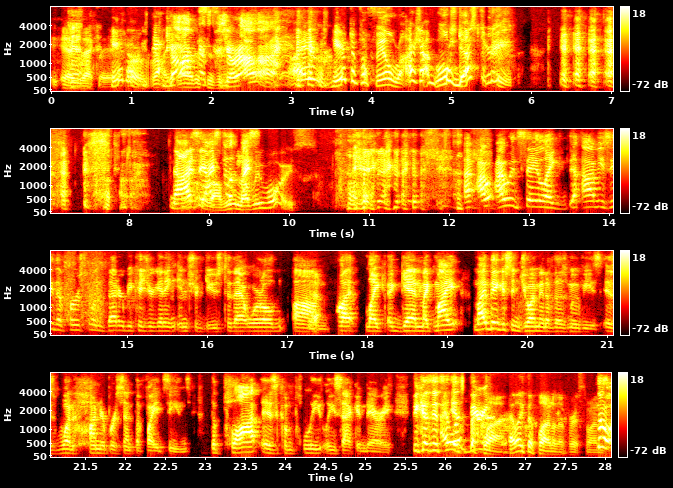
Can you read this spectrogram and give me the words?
yeah, exactly. Here to, Like, yeah, this is a- I am here to fulfill Ra's al Ghul's destiny. no, I say I lovely, still, I, lovely voice. I, I, I would say like obviously the first one's better because you're getting introduced to that world. Um, but like again, like my my biggest enjoyment of those movies is 100% the fight scenes. The plot is completely secondary because it's I like it's the very plot. I like the plot of the first one. no,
